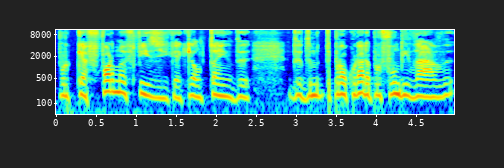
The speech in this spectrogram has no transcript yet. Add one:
Porque a forma física que ele tem de, de, de, de procurar a profundidade uh,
